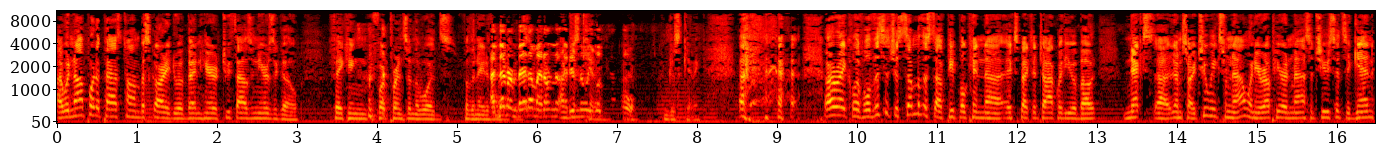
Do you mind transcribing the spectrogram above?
I would not put it past Tom Biscardi to have been here 2,000 years ago, faking footprints in the woods for the Native. I've never met him. I don't know. I'm I didn't just know he kidding. looked that old. I'm just kidding. All right, Cliff. Well, this is just some of the stuff people can uh, expect to talk with you about next. Uh, I'm sorry, two weeks from now when you're up here in Massachusetts. Again,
